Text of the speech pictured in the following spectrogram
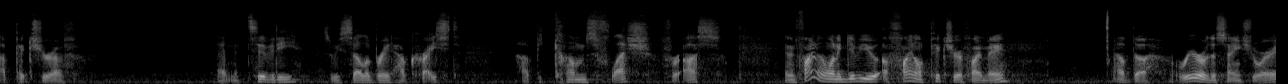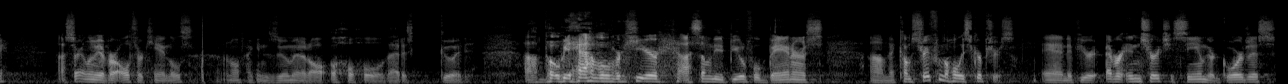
a picture of that nativity as we celebrate how Christ uh, becomes flesh for us. And finally, I want to give you a final picture, if I may, of the rear of the sanctuary. Uh, certainly, we have our altar candles. I don't know if I can zoom in at all. Oh, that is good. Uh, but we have over here uh, some of these beautiful banners um, that come straight from the Holy Scriptures. And if you're ever in church, you see them, they're gorgeous.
